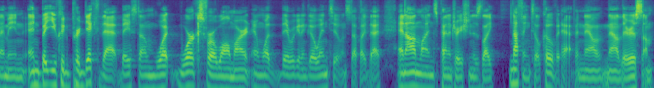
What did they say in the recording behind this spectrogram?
I mean, and but you could predict that based on what works for a Walmart and what they were going to go into and stuff like that. And online's penetration is like nothing till COVID happened. Now, now there is some.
